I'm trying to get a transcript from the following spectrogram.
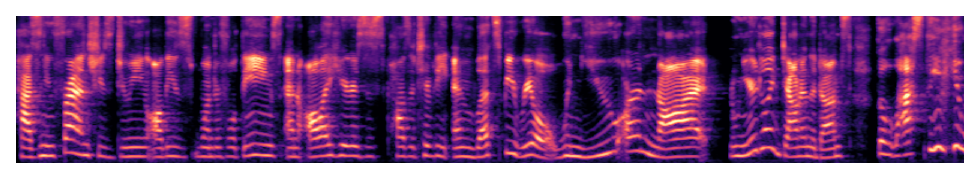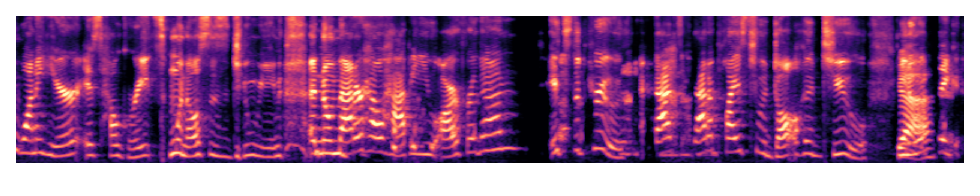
has new friends, she's doing all these wonderful things. And all I hear is this positivity. And let's be real, when you are not, when you're like down in the dumps, the last thing you want to hear is how great someone else is doing. And no matter how happy you are for them, it's the truth. That's that applies to adulthood too. You yeah. know, like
